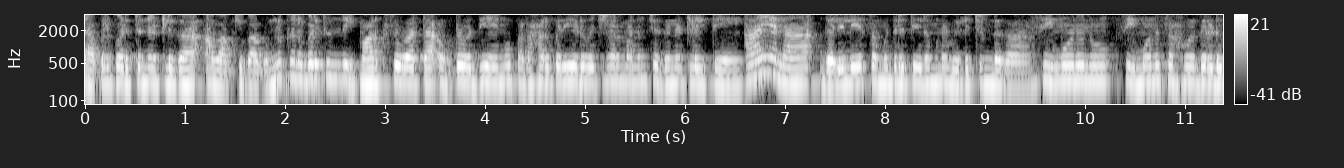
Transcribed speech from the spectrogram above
చేపలు పడుతున్నట్లుగా ఆ వాక్య భాగంలో కనబడుతుంది. మార్క్స్ వార్త ఒకటో అధ్యాయము పదహారు పదిహేడు వచనాలు మనం చదివినట్లయితే ఆయన గలిలే సముద్ర తీరమున వెళ్ళుచుండగా సీమోనును సీమోను సహోదరుడు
